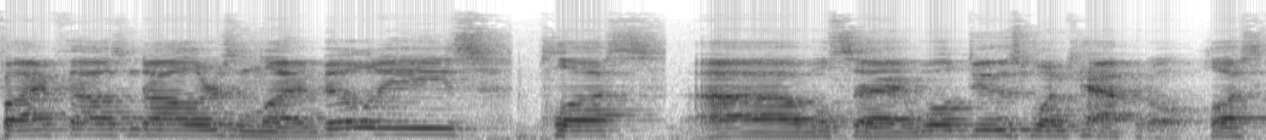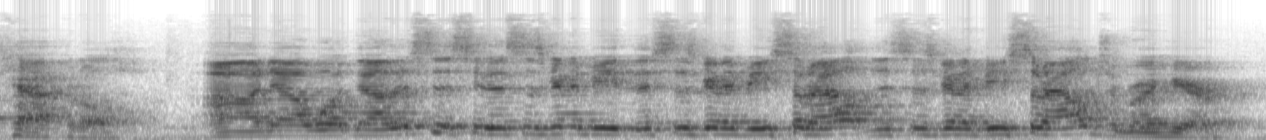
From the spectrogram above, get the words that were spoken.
$5,000 in liabilities plus, uh, we'll say, we'll do this one capital, plus capital. Uh, now, what? Now this is see, this is going to be this is going to be some out. This is going to be some algebra here.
